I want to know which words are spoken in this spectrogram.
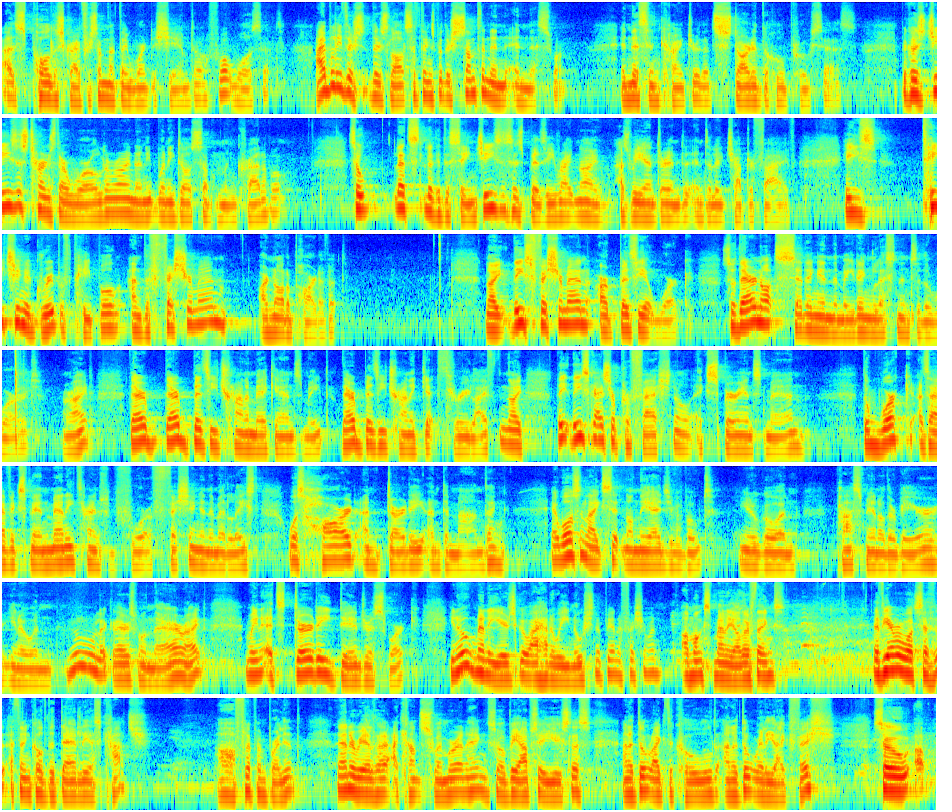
as Paul described, for something that they weren't ashamed of? What was it? I believe there's, there's lots of things, but there's something in, in this one, in this encounter, that started the whole process. Because Jesus turns their world around and he, when he does something incredible. So let's look at the scene. Jesus is busy right now as we enter into, into Luke chapter 5. He's teaching a group of people, and the fishermen are not a part of it. Now, these fishermen are busy at work, so they're not sitting in the meeting listening to the word all right? They're, they're busy trying to make ends meet. They're busy trying to get through life. Now, they, these guys are professional, experienced men. The work, as I've explained many times before, of fishing in the Middle East was hard and dirty and demanding. It wasn't like sitting on the edge of a boat, you know, going, pass me another beer, you know, and, oh, look, there's one there, right? I mean, it's dirty, dangerous work. You know, many years ago, I had a wee notion of being a fisherman, amongst many other things. Have you ever watched a, a thing called The Deadliest Catch? Oh, flipping brilliant. Then I realized I can't swim or anything, so it'd be absolutely useless. And I don't like the cold, and I don't really like fish. So uh,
